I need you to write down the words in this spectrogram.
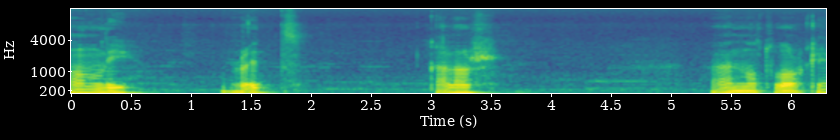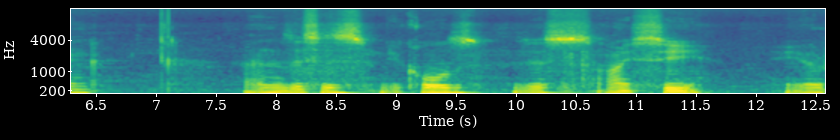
Only red color and not working and this is because this IC here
